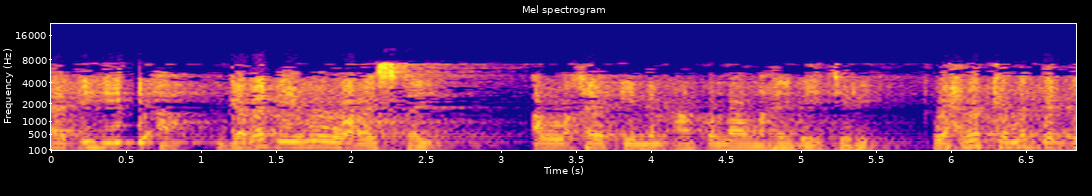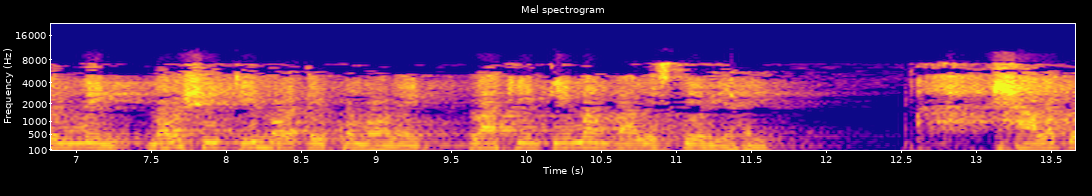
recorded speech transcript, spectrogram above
aabbihii ah. Gabadhii buu waraystay. Alla khayrkii nimcaan ku noolnahay bay tidhi waxba kama beddelnayn noloshii tii hore ay ku nooleed laakiin iimaan baa laysdheeryahay xaaladdu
